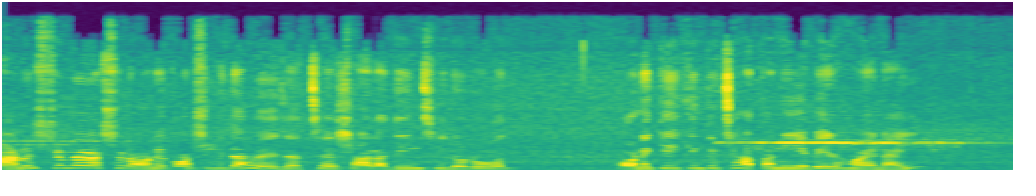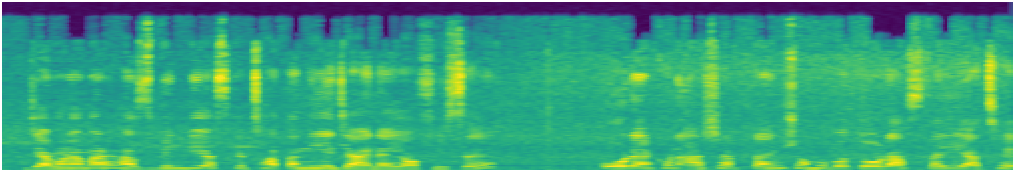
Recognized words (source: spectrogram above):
মানুষজনের আসলে অনেক অসুবিধা হয়ে যাচ্ছে। সারাদিন ছিল রোদ। অনেকেই কিন্তু ছাতা নিয়ে বের হয় নাই। যেমন আমার হাজবেন্ডই আজকে ছাতা নিয়ে যায় নাই অফিসে। ওর এখন আসার টাইম সম্ভবত রাস্তায় আছে।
